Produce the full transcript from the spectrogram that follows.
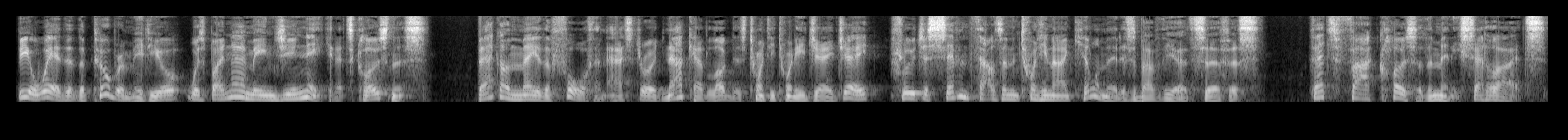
be aware that the Pilbara meteor was by no means unique in its closeness. Back on May the 4th, an asteroid now catalogued as 2020 JJ flew just 7,029 kilometres above the Earth's surface. That's far closer than many satellites.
